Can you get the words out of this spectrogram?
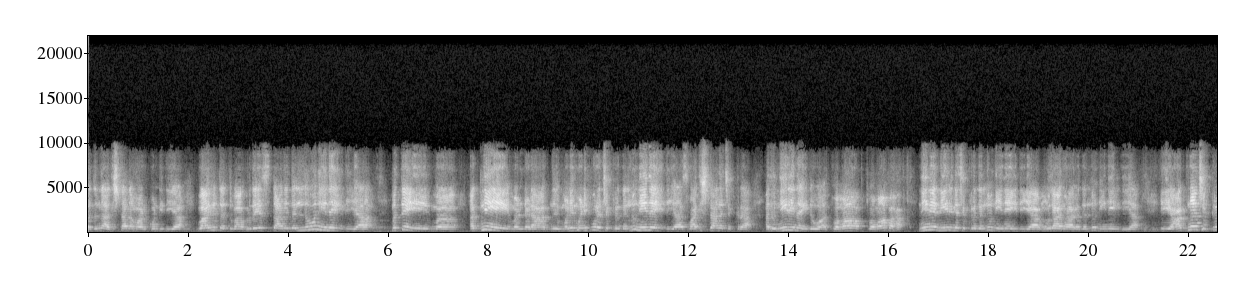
ಅದನ್ನ ಅಧಿಷ್ಠಾನ ಮಾಡ್ಕೊಂಡಿದೀಯಾ. ವಾಯು ತತ್ವ ಹೃದಯ ಸ್ಥಾನದಲ್ಲೂ ನೀನೇ ಇದೀಯಾ. ಮತ್ತೆ ಈ ಅಗ್ನಿ ಮಂಡಳ, ಅಗ್ನಿ, ಮಣಿ, ಮಣಿಪುರ ಚಕ್ರದಲ್ಲೂ ನೀನೇ ಇದೀಯಾ, ಸ್ವಾಧಿಷ್ಠಾನ ಚಕ್ರ. ಅದು ನೀರಿನ ಇದು, ತ್ವಮಾ, ತ್ವಮಾಪಹ. ನೀನೇ ನೀರಿನ ಚಕ್ರದಲ್ಲೂ ನೀನೇ ಇದೀಯಾ, ಮೂಲಾಧಾರದಲ್ಲೂ ನೀನೇ ಇದೀಯಾ. ಈ ಆಜ್ಞಾ ಚಕ್ರ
